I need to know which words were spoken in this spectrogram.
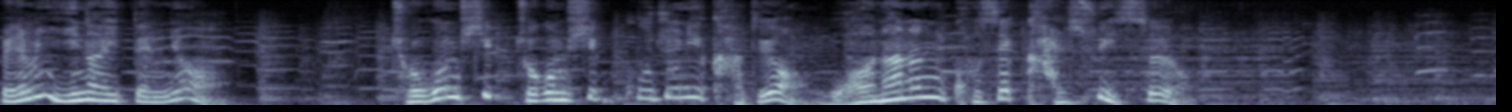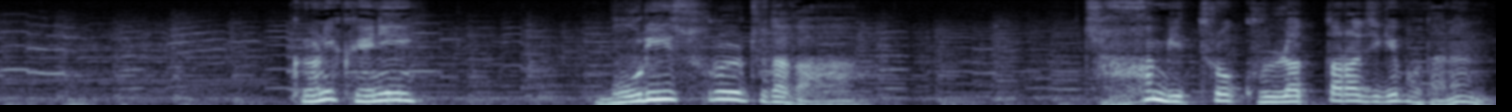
왜냐면 이 나이 때는요, 조금씩 조금씩 꾸준히 가도요, 원하는 곳에 갈 수 있어요. 그러니 괜히 무리수를 두다가 저 밑으로 굴러 떨어지기보다는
